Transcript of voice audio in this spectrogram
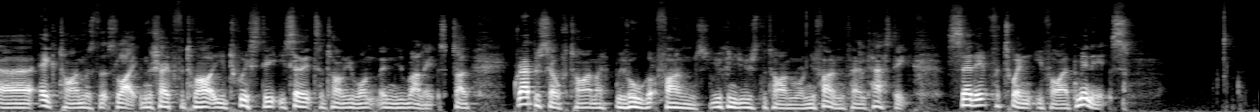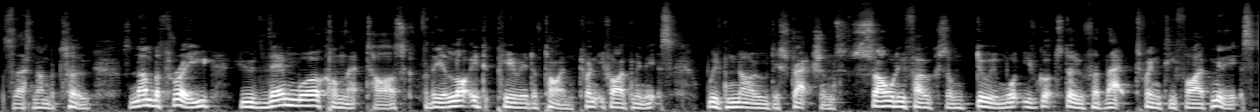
uh, egg timers that's like in the shape of a tomato. You twist it, you set it to the time you want, then you run it. So grab yourself a timer. We've all got phones. You can use the timer on your phone. Fantastic. Set it for 25 minutes. So that's number two. So number three, you then work on that task for the allotted period of time, 25 minutes, with no distractions. Solely focus on doing what you've got to do for that 25 minutes.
